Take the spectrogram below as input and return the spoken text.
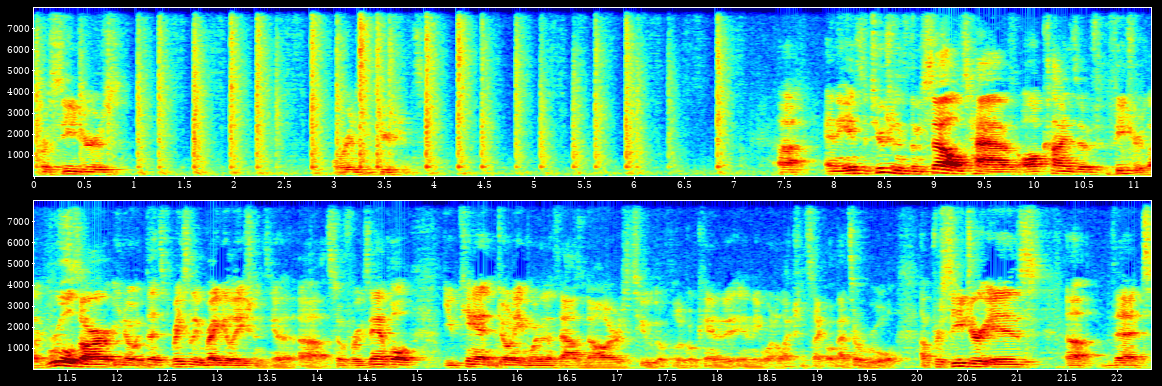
procedures, or institutions. Uh, and the institutions themselves have all kinds of features. Like rules are, you know, that's basically regulations. You know, uh, so for example, you can't donate more than $1,000 to a political candidate in any one election cycle. That's a rule. A procedure is uh, that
